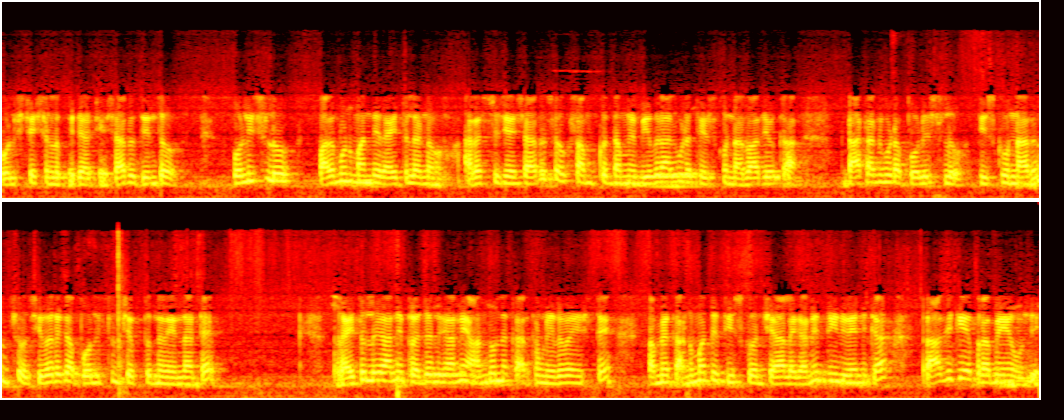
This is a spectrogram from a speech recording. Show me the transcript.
పోలీస్ స్టేషన్లో ఫిర్యాదు చేశారు. దీంతో పోలీసులు పదమూడు మంది రైతులను అరెస్ట్ చేశారు. సో కొంతమంది వివరాలు కూడా తెలుసుకున్నారు. వారి యొక్క డాటాను కూడా పోలీసులు తీసుకున్నారు. సో చివరిగా పోలీసులు చెప్తున్నది ఏంటంటే రైతులు గాని ప్రజలు గాని ఆందోళన కార్యక్రమం నిర్వహిస్తే తమ యొక్క అనుమతి తీసుకొని చేయాలి. కానీ దీని వెనుక రాజకీయ ప్రమేయం ఉంది.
